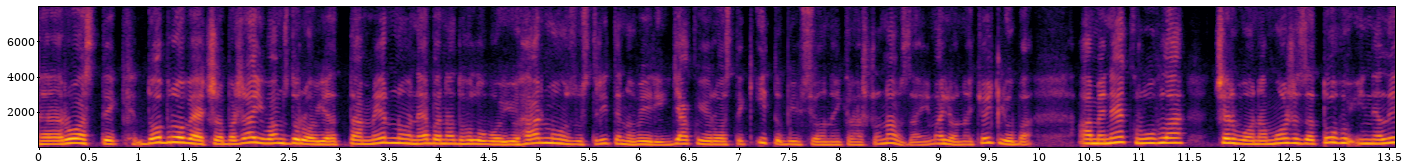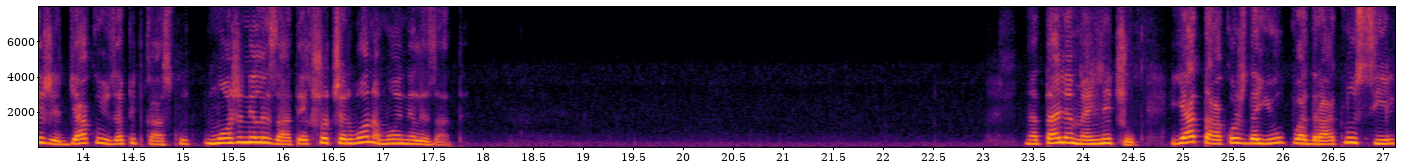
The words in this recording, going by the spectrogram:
Ростик, доброго вечора. Бажаю вам здоров'я та мирного неба над головою. Гарного зустріти новий рік. Дякую, Ростик, і тобі всього найкращого. Навзаєм. Альона, тьоть Люба. А мене кругла червона. Може, за того і не лежить. Дякую за підказку. Може не лизати. Якщо червона, може не лизати. Наталя Мельничук. Я також даю квадратну сіль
